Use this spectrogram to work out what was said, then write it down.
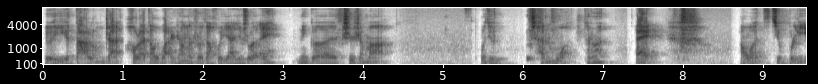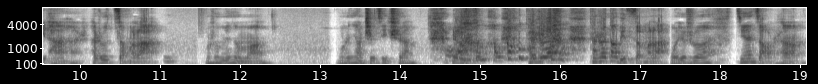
又有一个大冷战。后来到晚上的时候，他回家就说：“哎，那个吃什么？”我就沉默。他说：“哎。”然后我就不理他。他说：“怎么了？”我说：“没怎么啊。”我说：“你想吃自己吃啊。”然后他说：“他说到底怎么了？”我就说：“今天早上。”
